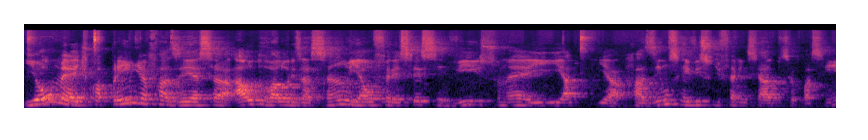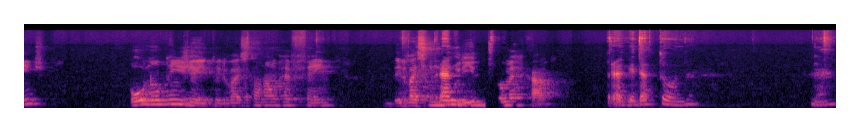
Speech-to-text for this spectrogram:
E ou o médico aprende a fazer essa autovalorização e a oferecer serviço, né, e a, e a fazer um serviço diferenciado para o seu paciente, ou não tem jeito, ele vai se tornar um refém, ele vai ser engolido para o mercado. Para a vida toda. Né?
